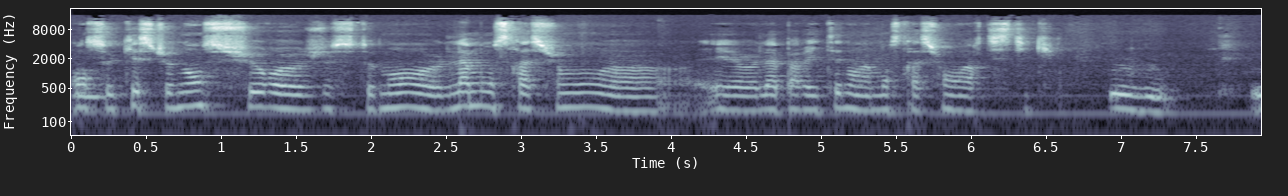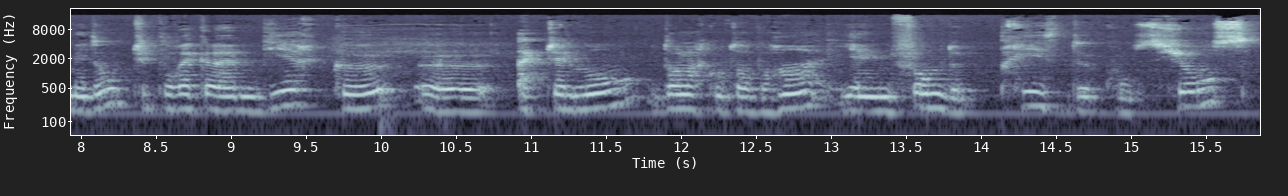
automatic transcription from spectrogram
en se questionnant sur euh, justement euh, la monstration euh, et la parité dans la monstration artistique. Mhm. Mais donc, tu pourrais quand même dire que euh, actuellement, dans l'art contemporain, il y a une forme de prise de conscience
